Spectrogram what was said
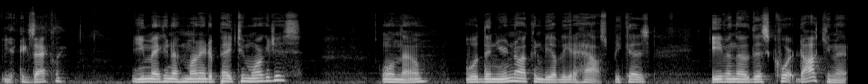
Yeah, exactly. You make enough money to pay two mortgages? Well, no. Well, then you're not going to be able to get a house because even though this court document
